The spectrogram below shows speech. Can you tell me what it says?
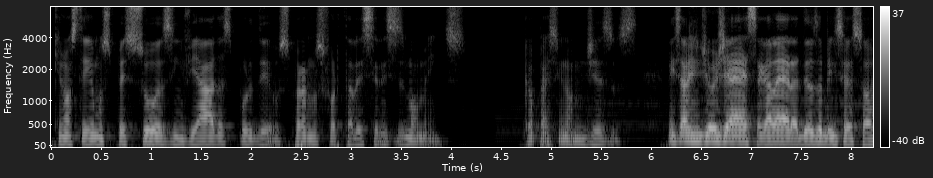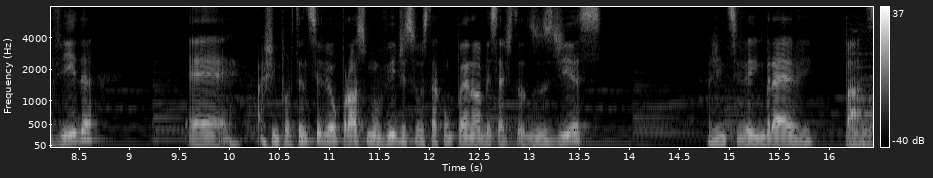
que nós tenhamos pessoas enviadas por Deus para nos fortalecer nesses momentos. Que eu peço em nome de Jesus. A mensagem de hoje é essa, galera. Deus abençoe a sua vida. É, acho importante você ver o próximo vídeo se você está acompanhando o AB7 todos os dias. A gente se vê em breve. Paz.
